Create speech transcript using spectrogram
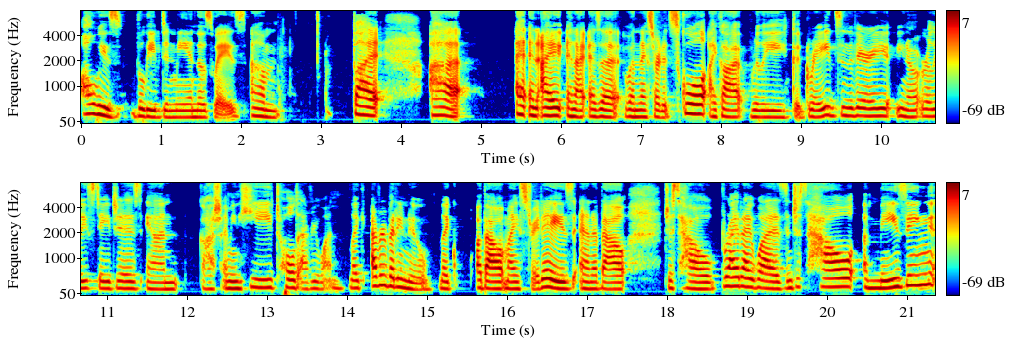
always believed in me in those ways. Um, but uh, and I and I as a when I started school, I got really good grades in the very you know early stages. And gosh, I mean, he told everyone, like everybody knew, like about my straight A's and about just how bright I was and just how amazing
